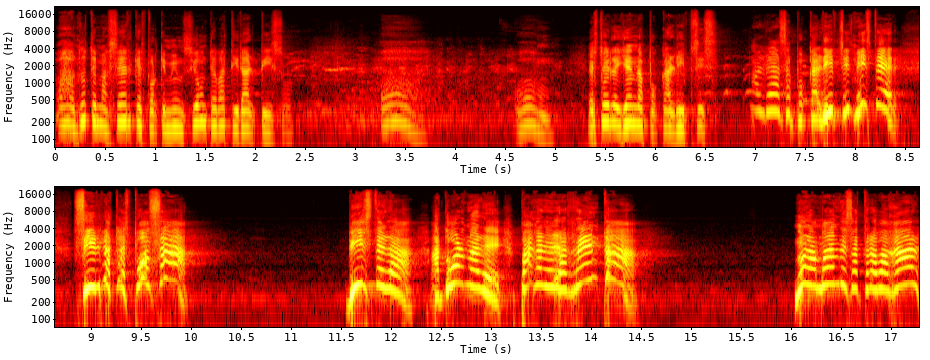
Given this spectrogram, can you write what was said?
oh, no te me acerques porque mi unción te va a tirar al piso. Oh, oh, estoy leyendo Apocalipsis. No leas Apocalipsis, mister. Sirve a tu esposa. Vístela, adórnale, págale la renta. No la mandes a trabajar,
